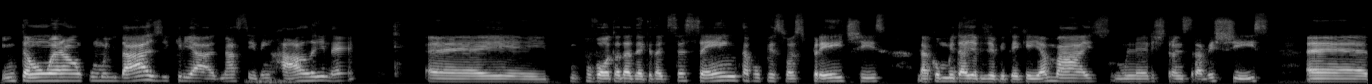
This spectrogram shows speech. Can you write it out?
então, era uma comunidade criada, nascida em Harlem, né? É, por volta da década de 60, por pessoas pretas, da comunidade LGBTQIA+, mulheres trans travestis, é,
